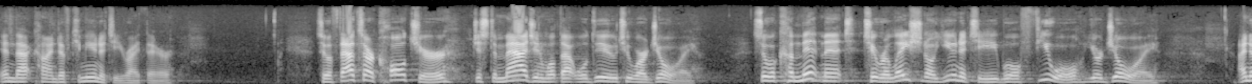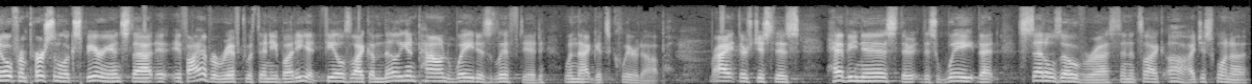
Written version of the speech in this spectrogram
in that kind of community right there. So, if that's our culture, just imagine what that will do to our joy. So, a commitment to relational unity will fuel your joy. I know from personal experience that if I have a rift with anybody, it feels like a million pound weight is lifted when that gets cleared up. Right? There's just this heaviness, this weight that settles over us, and it's like, oh, I just want to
